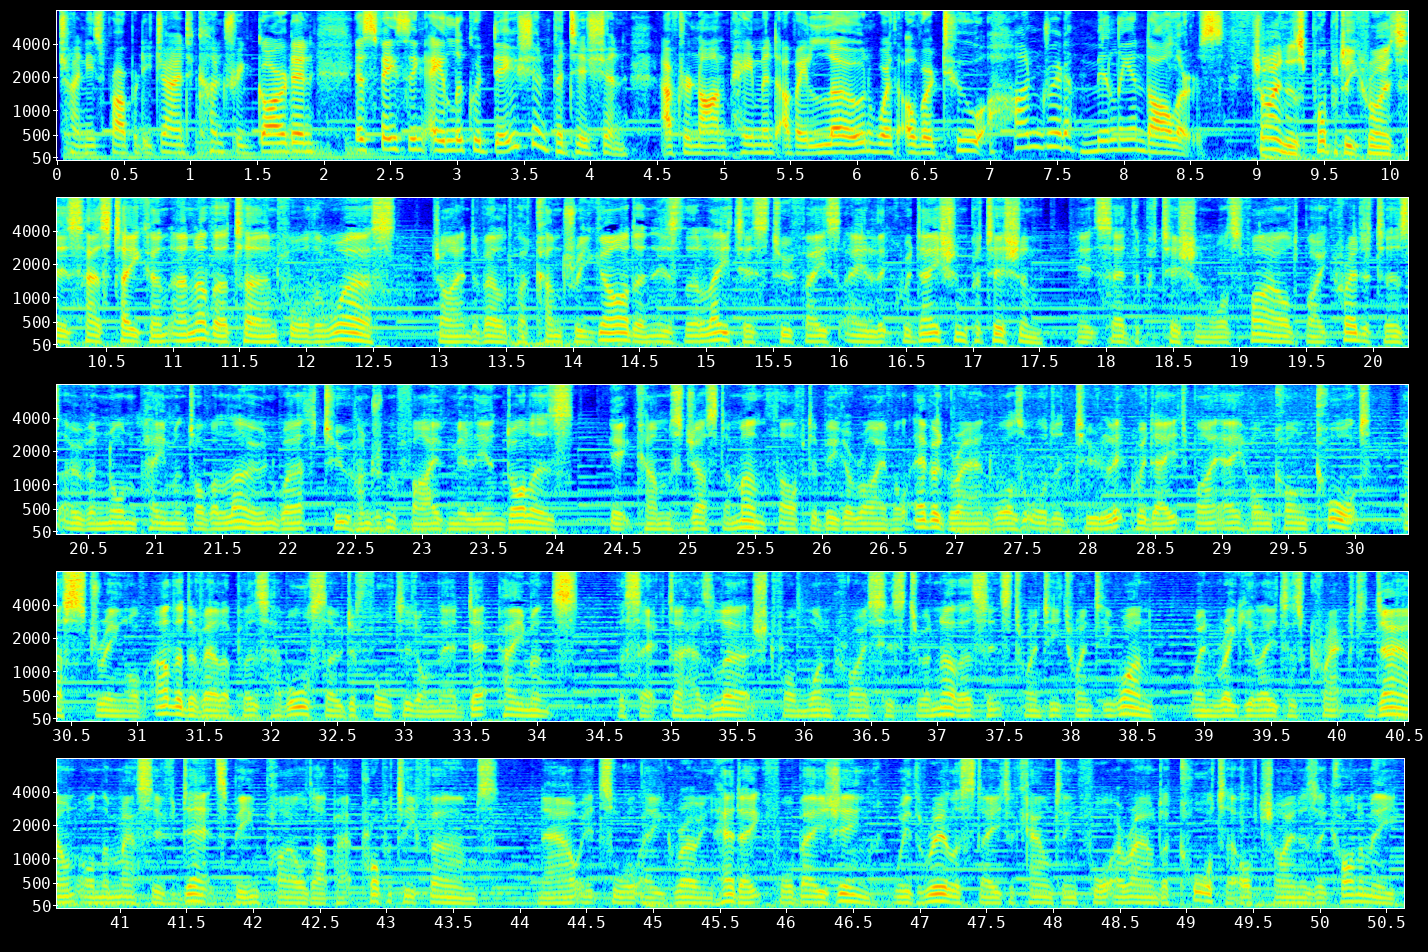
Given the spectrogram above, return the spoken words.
Chinese property giant Country Garden is facing a liquidation petition after non payment of a loan worth over $200 million. China's property crisis has taken another turn for the worse. Giant developer Country Garden is the latest to face a liquidation petition. It said the petition was filed by creditors over non payment of a loan worth $205 million. It comes just a month after big arrival Evergrande was ordered to liquidate by a Hong Kong court. A string of other developers have also defaulted on their debt payments. The sector has lurched from one crisis to another since 2021, when regulators cracked down on the massive debts being piled up at property firms. Now it's all a growing headache for Beijing, with real estate accounting for around a quarter of China's economy.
